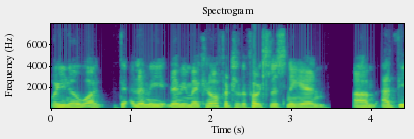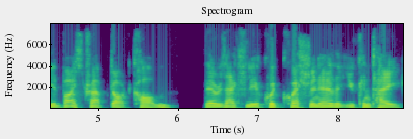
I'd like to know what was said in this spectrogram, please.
Well, you know what? Let me, let me make an offer to the folks listening in. Um, at theadvicetrap.com, there is actually a quick questionnaire that you can take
